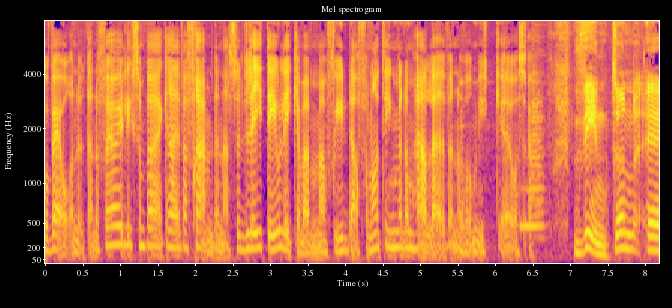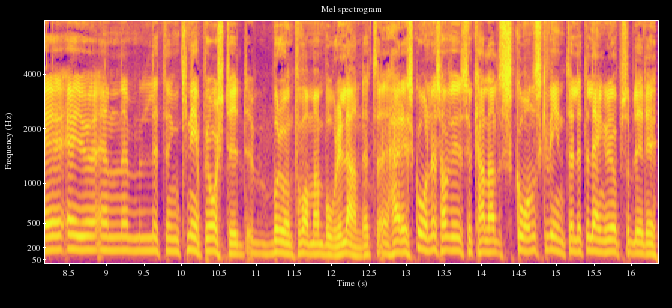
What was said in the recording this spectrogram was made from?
på våren utan då får jag ju liksom börja gräva fram den. Alltså lite olika vad man skyddar för någonting med de här löven och hur mycket och så. Vintern är, är ju en eh, liten knepig årstid beroende på var man bor i landet. Här i Skåne så har vi så kallad skånsk vinter. Lite längre upp så blir det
